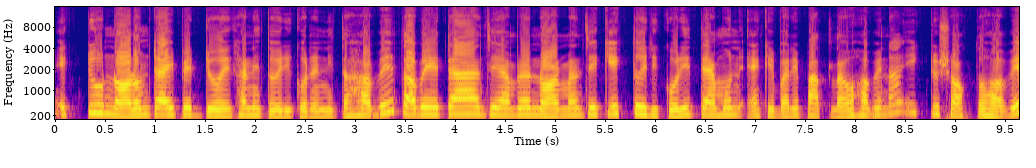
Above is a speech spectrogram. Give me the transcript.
একটু নরম টাইপের ডো এখানে তৈরি করে নিতে হবে। তবে এটা যে আমরা নর্মাল যে কেক তৈরি করি তেমন একেবারে পাতলাও হবে না, একটু শক্ত হবে।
